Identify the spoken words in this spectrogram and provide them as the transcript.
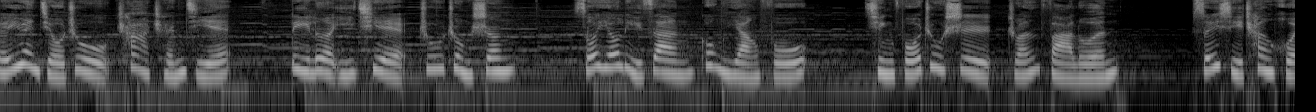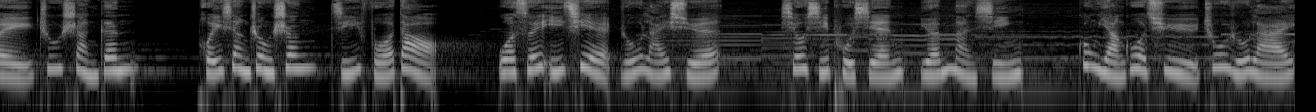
唯愿久住刹尘劫，利乐一切诸众生，所有礼赞供养福，请佛住世转法轮，随喜忏悔诸善根，回向众生及佛道，我随一切如来学。修习普贤圆满行，供养过去诸如来，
